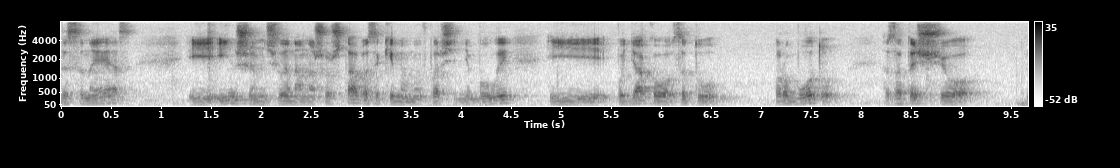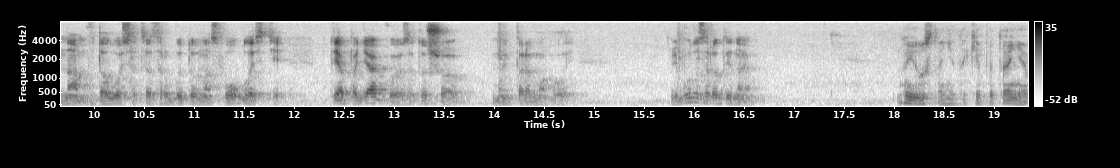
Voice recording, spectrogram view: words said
ДСНС і іншим членам нашого штабу, з якими ми в перші дні були, і подякував за ту роботу, за те, що нам вдалося це зробити у нас в області. От я подякую за те, що ми перемогли. І буду з родиною. Ну і останнє таке питання.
